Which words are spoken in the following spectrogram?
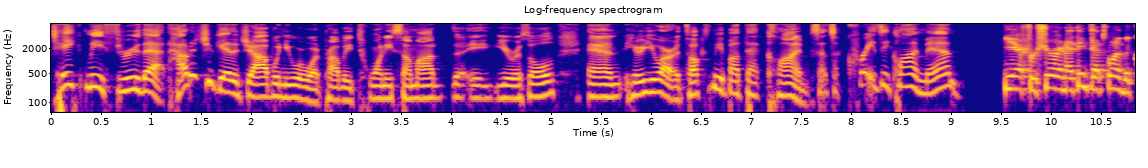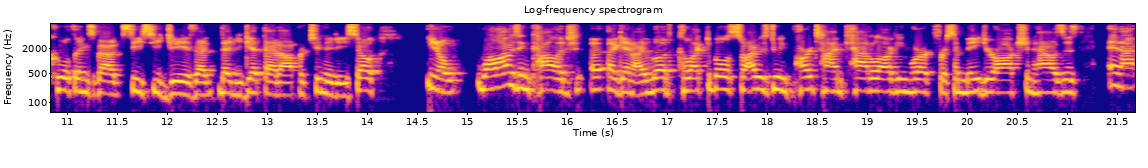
Take me through that. How did you get a job when you were what, probably 20 some odd uh, years old? And here you are. Talk to me about that climb because that's a crazy climb, man. Yeah, for sure. And I think that's one of the cool things about CCG is that that you get that opportunity. So, you know, while I was in college, uh, again, I loved collectibles. So I was doing part time cataloging work for some major auction houses. And I,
